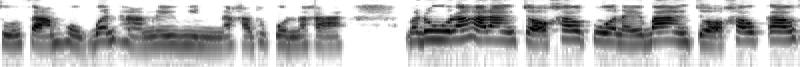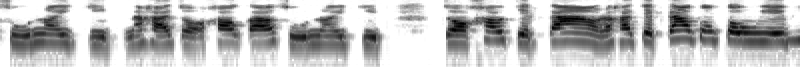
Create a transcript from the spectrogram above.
ศูนย์สามหกเบิ้ลหามในวินนะคะ ทุกคนนะคะ มาดูนะคะทางเจาะเข้าตัวไหนบ้าง เจาะเข้า90นย์นอยกิจนะคะ เจาะเข้า90นย์นอยกิจ เจาะเข้า79นะคะ79ตรงตรง VIP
